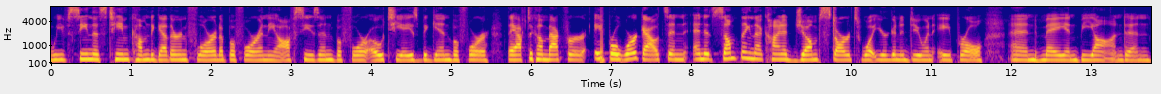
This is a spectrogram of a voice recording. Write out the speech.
We've seen this team come together in Florida before in the off season, before OTAs begin, before they have to come back for April workouts, and and it's something that kind of jump starts what you're going to do in April and May and beyond. And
